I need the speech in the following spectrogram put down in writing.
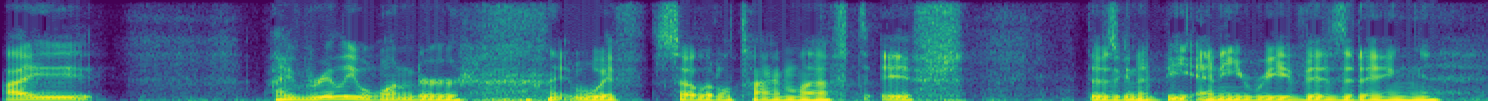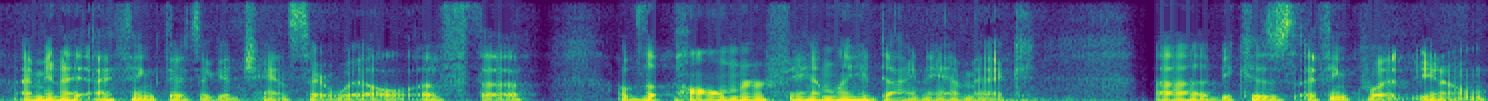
I I really wonder with so little time left if there's going to be any revisiting. I mean, I, I think there's a good chance there will of the of the Palmer family dynamic, uh, because I think what you know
